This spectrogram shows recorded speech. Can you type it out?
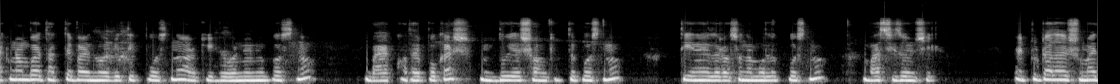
এক নম্বরে থাকতে পারে নৈর্ব্যক্তিক প্রশ্ন আর কি বর্ণনীয় প্রশ্ন বা এক কথায় প্রকাশ, দুইয়ের সংক্ষিপ্ত প্রশ্ন তিন হলো রচনামূলক প্রশ্ন বা সৃজনশীল। টোটাল সময়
